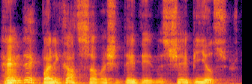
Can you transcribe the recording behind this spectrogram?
Hendek Barikat Savaşı dediğiniz şey bir yıl sürdü.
